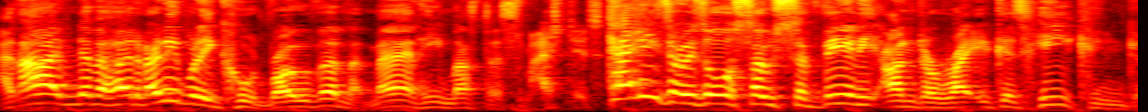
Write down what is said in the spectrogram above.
and I've never heard of anybody called Rover, but man, he must have smashed it. Kaiser is also severely underrated because he can go,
